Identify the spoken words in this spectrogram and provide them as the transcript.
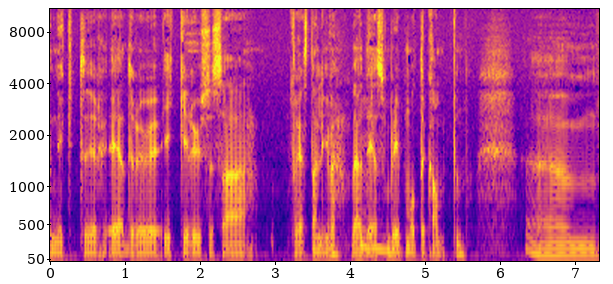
nykter, edru, ikke ruse seg for resten av livet. Det er jo mm. det som blir på en måte kampen. Um,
